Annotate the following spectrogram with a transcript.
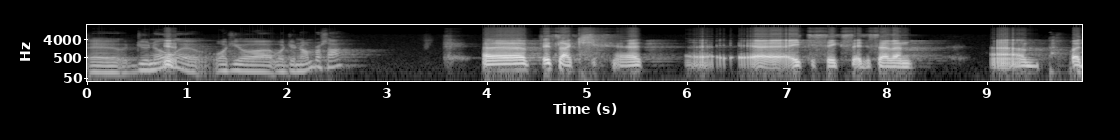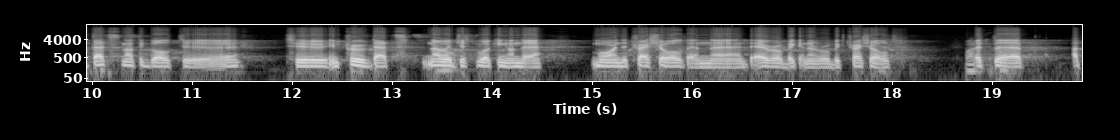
Uh, do you know Yeah. uh, what your what your numbers are? Uh, it's like uh, uh, 86, 87. Um, but that's not the goal to to improve that. Now No. we're just working on the more on the threshold and uh, the aerobic and aerobic threshold. But, But uh, at,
